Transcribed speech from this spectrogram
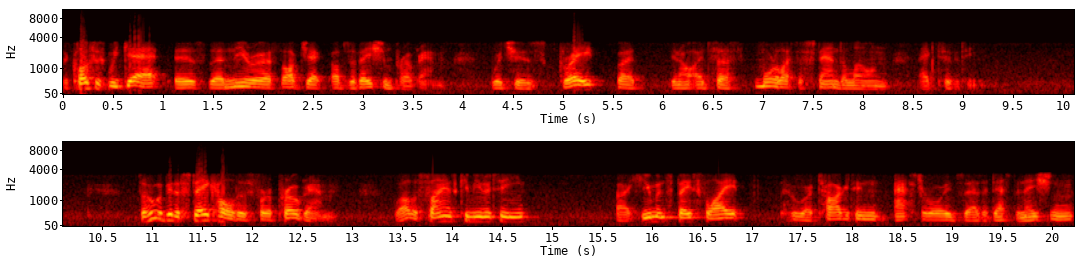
The closest we get is the Near Earth Object Observation Program, which is great, but you know it's a more or less a standalone activity. So, who would be the stakeholders for a program? Well, the science community, uh, human spaceflight, who are targeting asteroids as a destination,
